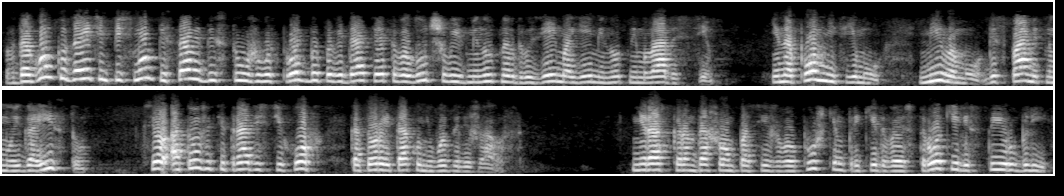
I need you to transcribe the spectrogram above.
Вдогонку за этим письмом писал и Бестужеву с просьбой повидать этого лучшего из минутных друзей моей минутной младости и напомнить ему — милому, беспамятному эгоисту, все о той же тетради стихов, которая так у него залежалась. Не раз карандашом посиживал Пушкин, прикидывая строки, листы и рубли,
